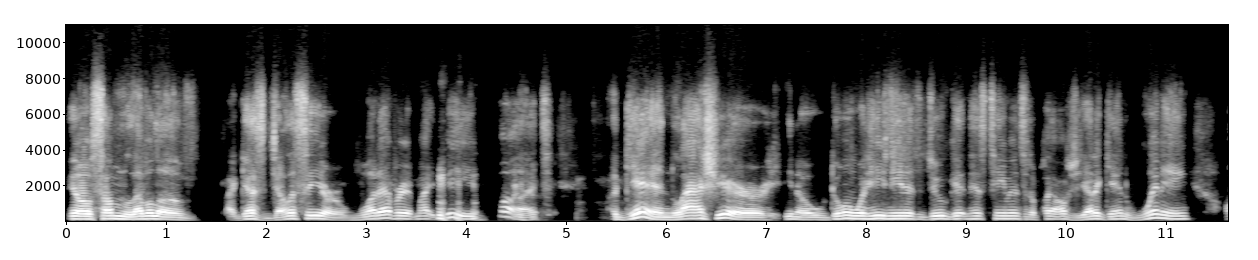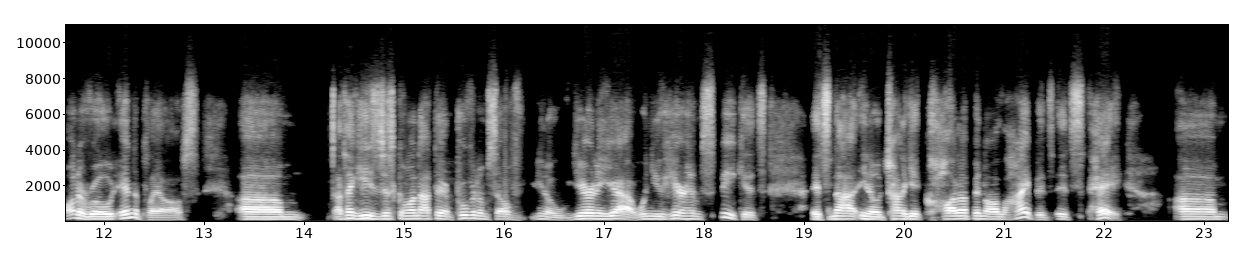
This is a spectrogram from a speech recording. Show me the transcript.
you know some level of I guess jealousy or whatever it might be, but again, last year, you know, doing what he needed to do, getting his team into the playoffs yet again, winning on the road in the playoffs. Um, I think he's just going out there and proving himself, you know, year in and year out. When you hear him speak, it's it's not, you know, trying to get caught up in all the hype. It's it's hey, um,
